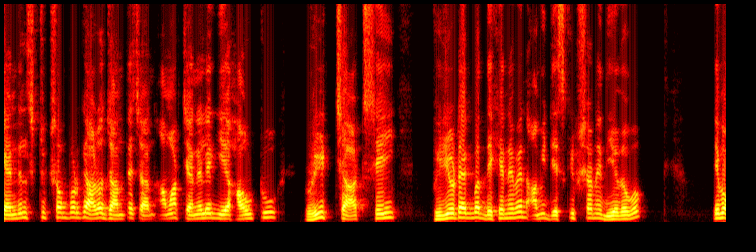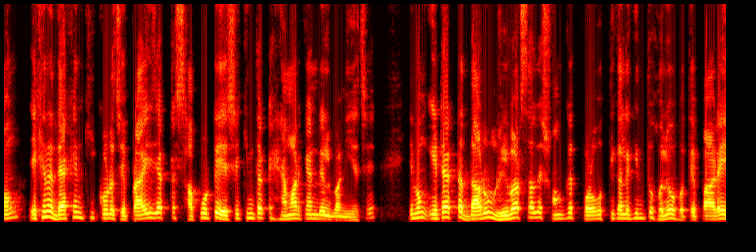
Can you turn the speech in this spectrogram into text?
ক্যান্ডেল স্টিক সম্পর্কে আরও জানতে চান, আমার চ্যানেলে গিয়ে হাউ টু রিড চার্ট সেই ভিডিওটা একবার দেখে নেবেন, আমি ডেসক্রিপশনে দিয়ে দেবো। এবং এখানে দেখেন কি করেছে প্রাইজ একটা সাপোর্টে এসে কিন্তু একটা হ্যামার ক্যান্ডেল বানিয়েছে এবং এটা একটা দারুণ রিভার্সালের সংকেত পরবর্তীকালে কিন্তু হলেও হতে পারে।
